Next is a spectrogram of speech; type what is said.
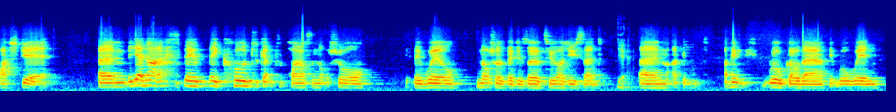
last year. Um, but yeah, no, they they could get to the playoffs. I'm not sure if they will. not sure if they deserve to, as you said. Yeah. Um, I think I think we'll go there. I think we'll win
